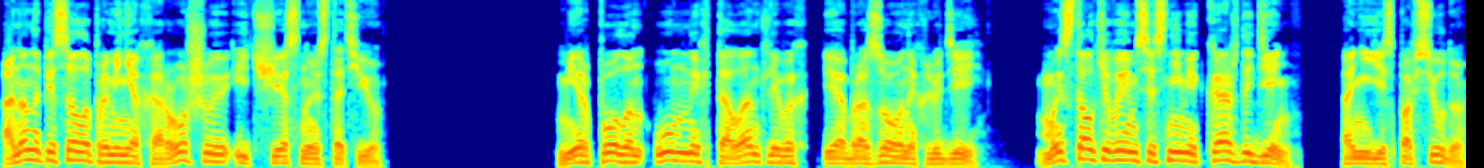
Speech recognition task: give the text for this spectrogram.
она написала про меня хорошую и честную статью. Мир полон умных, талантливых и образованных людей. Мы сталкиваемся с ними каждый день, они есть повсюду.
